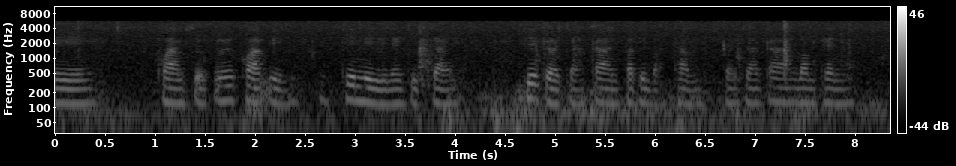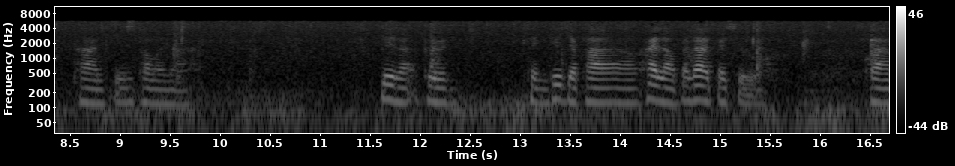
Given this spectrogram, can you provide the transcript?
มีความสุขหรือความอิ่มที่มีอยู่ในจิตใจ ที่เกิดจากการปฏิบัติธรรมเกิดจากการบำเพ็ญทานศีลภาวนา นี่แหละคือสิ่งที่จะพาให้เราไปได้ไปสู่ความ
